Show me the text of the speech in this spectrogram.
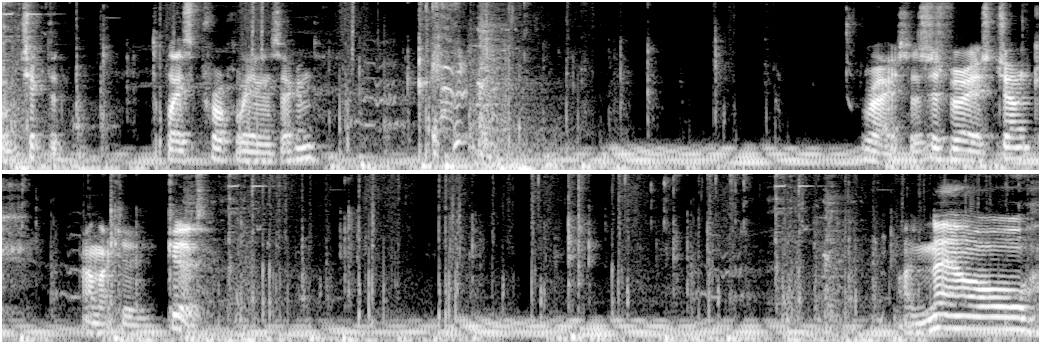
We'll check the, the place properly in a second. Right, so it's just various junk and that key. Good. And now...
